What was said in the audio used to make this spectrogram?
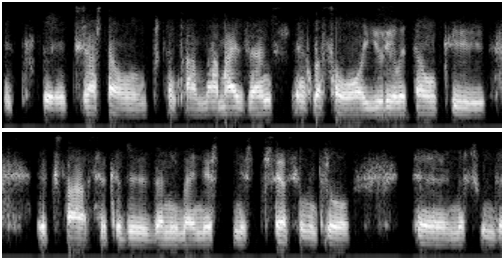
que já estão, portanto, há, há, mais anos, em relação ao Yuri Leitão, que, que está há cerca de, de ano e meio neste, neste processo. Ele entrou Uh, na segunda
